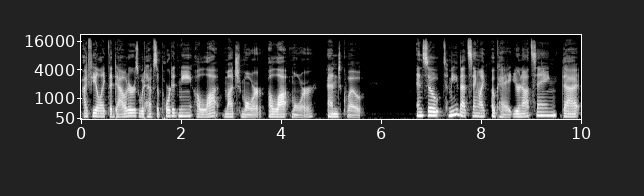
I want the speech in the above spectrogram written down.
I feel like the doubters would have supported me a lot much more, a lot more, end quote. And so to me, that's saying, like, okay, you're not saying that,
